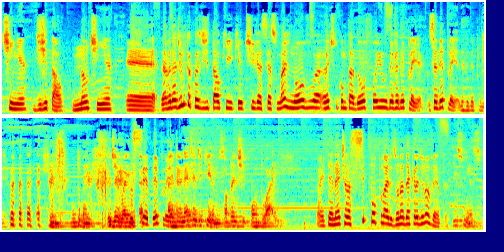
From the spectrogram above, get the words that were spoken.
tinha digital, não tinha. É, Na verdade, a única coisa digital que, que eu tive acesso mais novo a- antes do computador foi o DVD player, o CD player, DVD player. Muito bem. A, O CD a player. internet é de que ano? Só pra gente pontuar aí. A internet ela se popularizou na década de 90. Isso mesmo.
